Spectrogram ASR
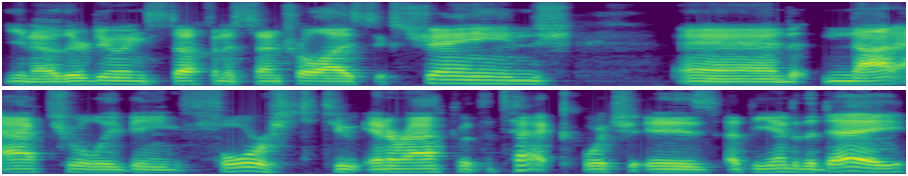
you know they're doing stuff in a centralized exchange and not actually being forced to interact with the tech which is at the end of the day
